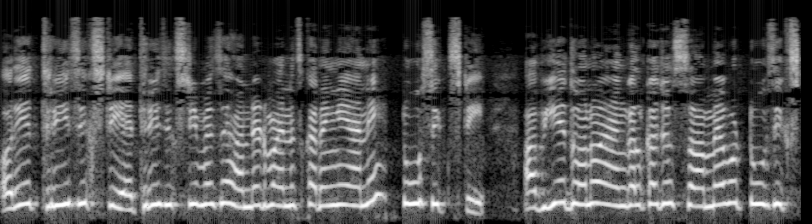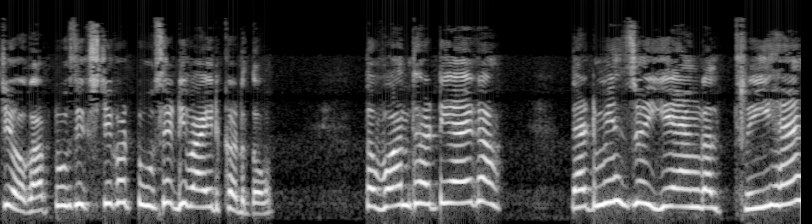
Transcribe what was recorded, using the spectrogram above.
और ये 360 है। 360 में से 100 माइनस करेंगे यानी 260 अब ये दोनों एंगल का जो सम है, वो 260 होगा। अब 260 को 2 से डिवाइड कर दो। तो 130 आएगा। दैट मीन्स जो ये एंगल 3 है,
